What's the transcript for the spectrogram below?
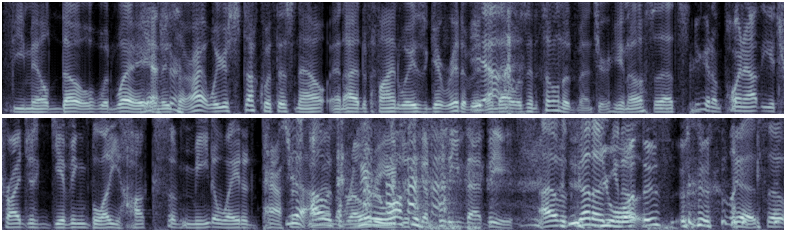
female doe would weigh, Yeah, and he's sure. like, "All right, well, you're stuck with this now," and I had to find ways to get rid of it, Yeah. and that was its own adventure, you know. So that's You're gonna point out that you tried just giving bloody hucks of meat away to passers Yeah, I was- on the we road, were or you're just gonna leave that be. I was gonna, you, you, want know, this? yeah. So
